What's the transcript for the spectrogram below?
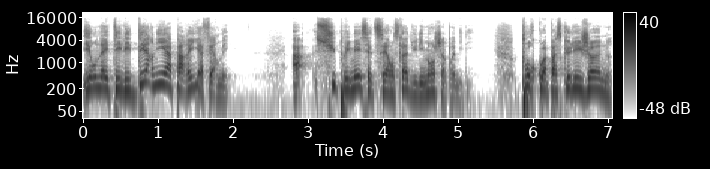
et on a été les derniers à Paris à fermer, à supprimer cette séance-là du dimanche après-midi. Pourquoi? Parce que les jeunes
